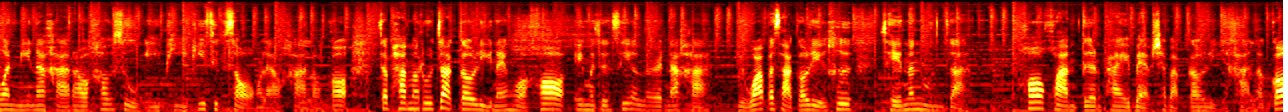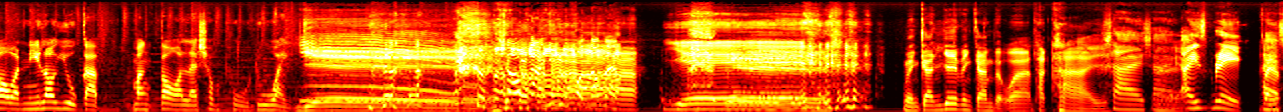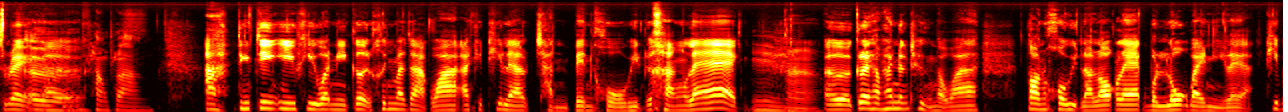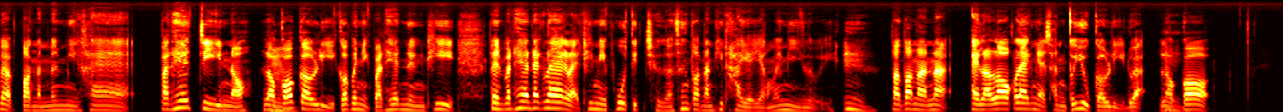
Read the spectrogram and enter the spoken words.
วันนี้นะคะเราเข้าสู่ EP ที่ 12 แล้วค่ะ แล้วก็จะพามารู้จักเกาหลีในหัวข้อ Emergency Alert นะคะ หรือว่าภาษาเกาหลีคือเชนันมุนจะข้อความเตือนภัยแบบฉบับเกาหลีค่ะ แล้วก็วันนี้เราอยู่กับมังกรและชมพูด้วย เย้ชอบการที่ทุกคนต้องแบบ เย้เหมือนกันเย่เป็นการแบบว่าทักทาย ใช่ใช่ใช่ไอซ์เบรกแบบ Ice break เอเอออพลางพลาง อะจริง ๆ EP วันนี้เกิดขึ้นมาจากว่าอาทิตย์ที่แล้วฉันเป็นโควิดครั้งแรกๆอืมอ่าเออก็เลยทำให้นึกถึงแบบว่า ตอนโควิดละลอกแรกบนโลกใบนี้เลยอะที่แบบตอนนั้นมันมีแค่ประเทศจีนเนาะแล้วก็เกาหลีก็เป็นอีกประเทศหนึ่งที่เป็นประเทศแรกๆแหละที่มีผู้ติดเชื้อ ซึ่งตอนนั้นที่ไทยอะยังไม่มีเลยอืมแล้วตอนนั้นอะไอ้ละลอกแรกเนี่ย ฉันก็อยู่เกาหลีด้วยแล้วก็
